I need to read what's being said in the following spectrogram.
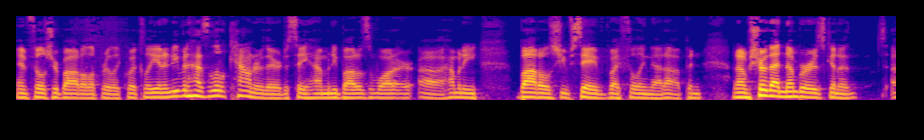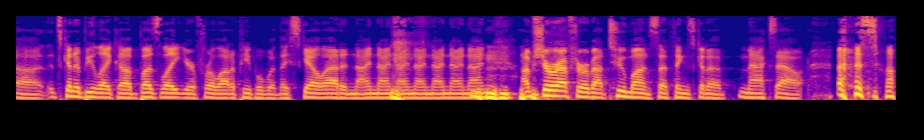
and fills your bottle up really quickly. And it even has a little counter there to say how many bottles of water, uh, how many bottles you've saved by filling that up. And and I'm sure that number is gonna uh, it's going to be like a Buzz Lightyear for a lot of people when they scale out at nine nine nine nine nine nine nine. I'm sure after about two months that thing's going to max out. so,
